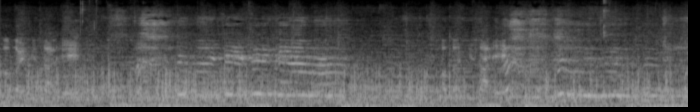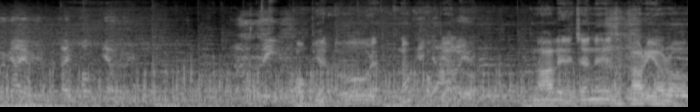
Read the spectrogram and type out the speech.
အုပ်ထားတယ်။ပေါက်ပြန်လို့တဲ့နော်ပေါက်ပြန်လို့နားလဲအကျန်တဲ့စကားတွေကတော့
